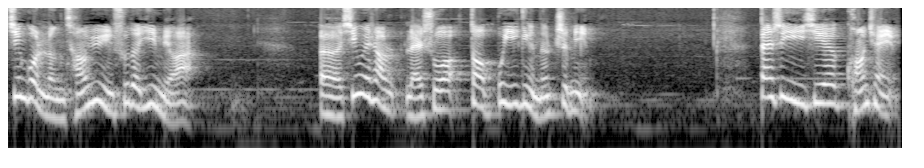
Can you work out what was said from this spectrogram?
经过冷藏运输的疫苗啊，呃，行为上来说倒不一定能致命，但是一些狂犬，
